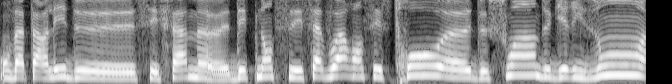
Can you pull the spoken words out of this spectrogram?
On va parler de ces femmes euh, détenant ces savoirs ancestraux de soins, de guérison.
